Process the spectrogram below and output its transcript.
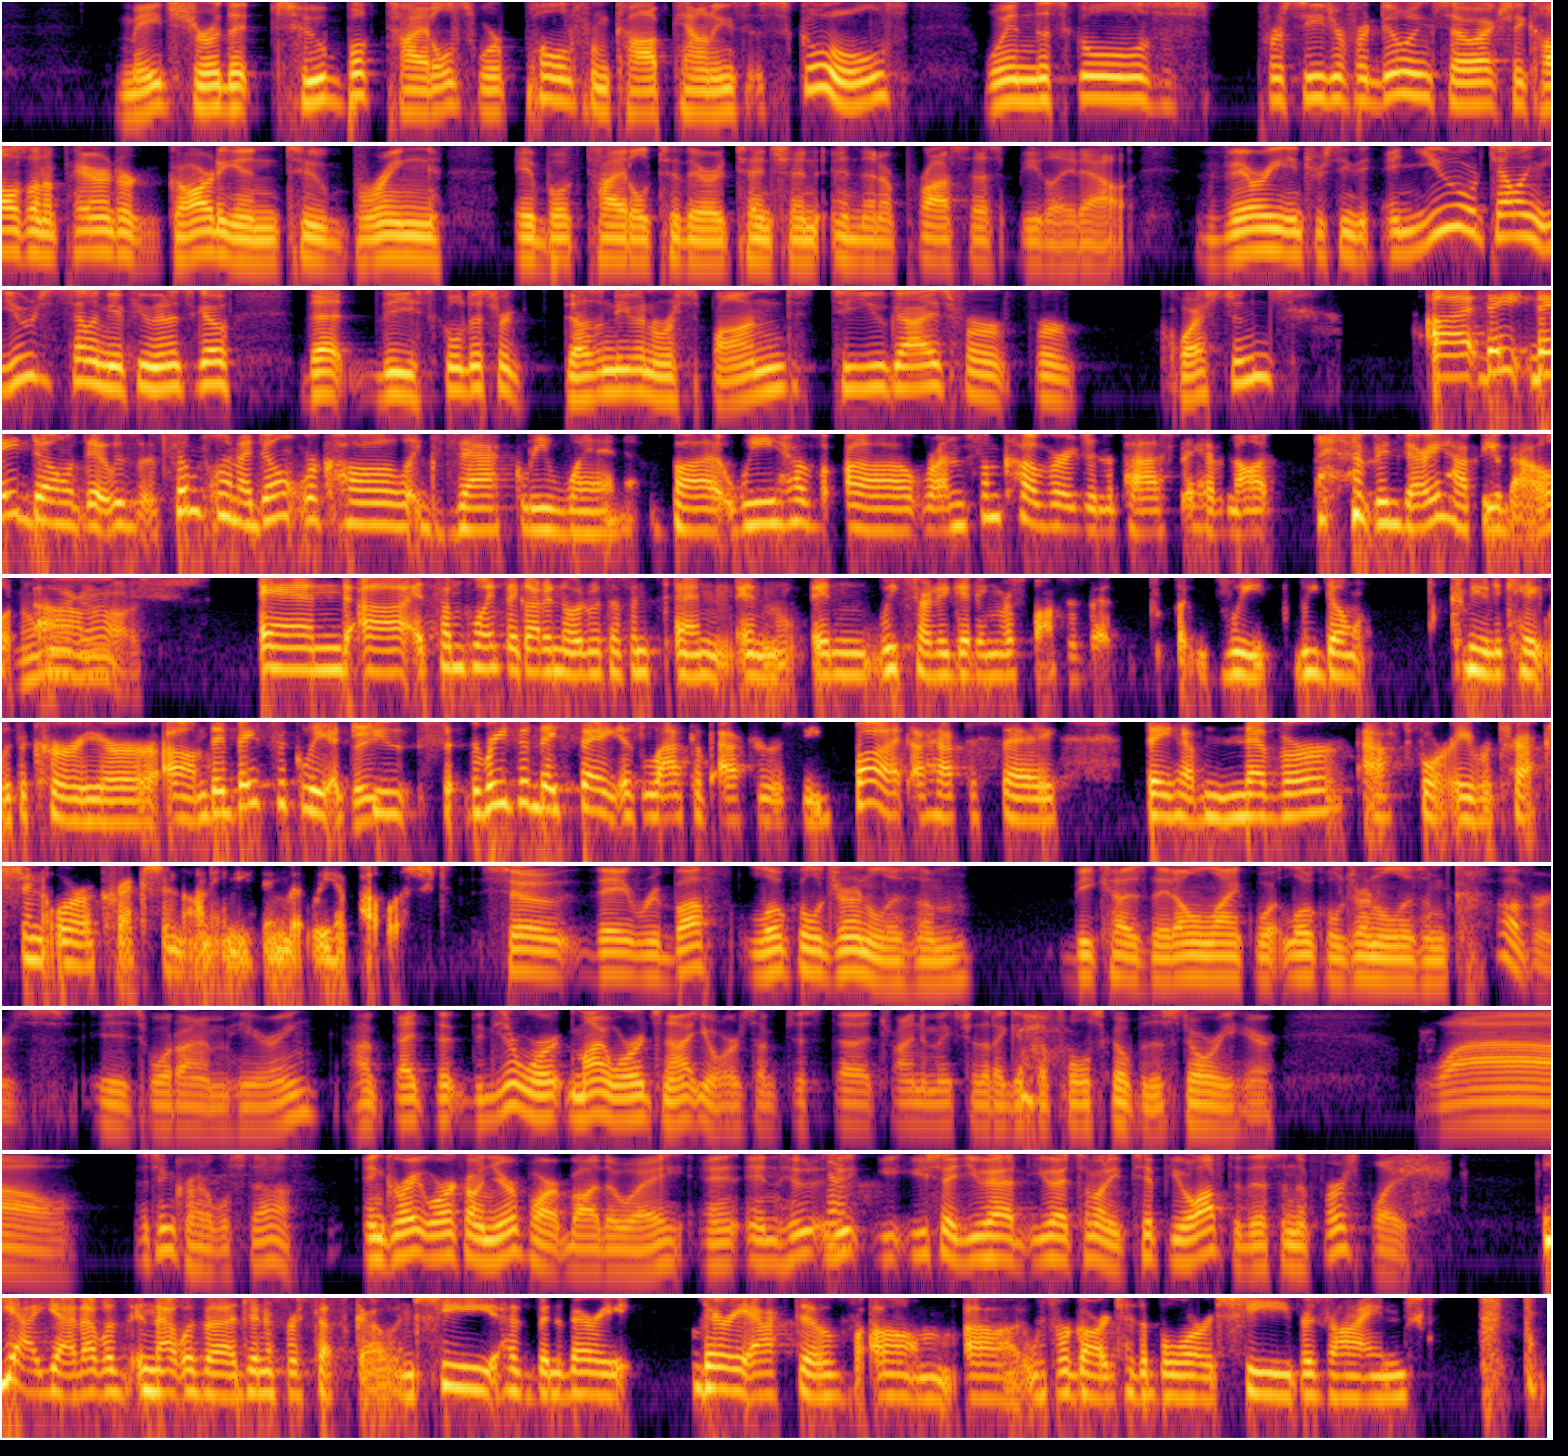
made sure that two book titles were pulled from Cobb County's schools when the schools procedure for doing so actually calls on a parent or guardian to bring a book title to their attention and then a process be laid out. Very interesting. And you were telling you were just telling me a few minutes ago that the school district doesn't even respond to you guys for for questions. Uh, they they don't. There was at some point I don't recall exactly when, but we have uh, run some coverage in the past. They have not been very happy about. Oh my um, gosh! And uh, at some point, they got annoyed with us, and, and and and we started getting responses that we we don't communicate with the courier. Um, they basically accuse they, the reason they say is lack of accuracy. But I have to say, they have never asked for a retraction or a correction on anything that we have published. So they rebuff local journalism because they don't like what local journalism covers, is what I'm hearing. I, that, that, these are my words, not yours. I'm just uh, trying to make sure that I get the full scope of the story here. Wow, that's incredible stuff, and great work on your part, by the way. And and who, who you said you had you had somebody tip you off to this in the first place? Yeah, yeah, that was and that was uh, Jennifer Susko, and she has been very very active um, uh, with regard to the board. She resigned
